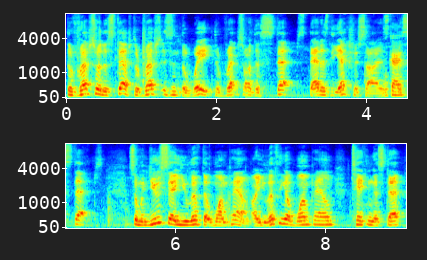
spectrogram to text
The reps are the steps. The reps isn't the weight. The reps are the steps. That is the exercise. Okay. The steps. So when you say you lift up one pound, are you lifting up one pound, taking a step,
